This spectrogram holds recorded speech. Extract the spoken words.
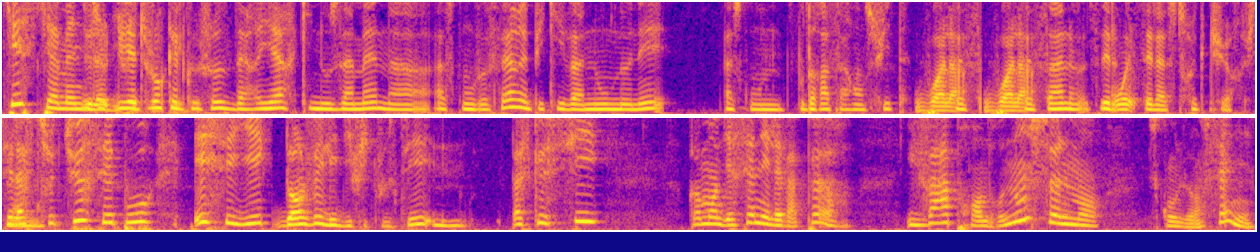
qu'est-ce qui amène de la Il y a toujours quelque chose derrière qui nous amène à, ce qu'on veut faire et puis qui va nous mener à ce qu'on voudra faire ensuite. Voilà, voilà. C'est ça, c'est la structure. C'est la structure, c'est pour essayer d'enlever les difficultés. Mhm. Parce que si, comment dire, si un élève a peur, il va apprendre non seulement ce qu'on lui enseigne,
